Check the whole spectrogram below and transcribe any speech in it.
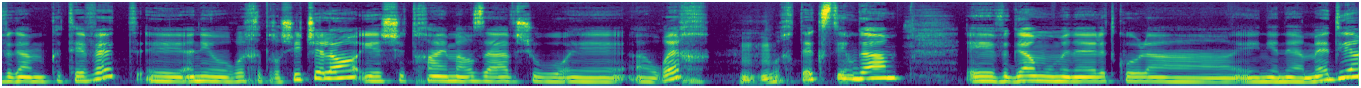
וגם כתבת, אה, אני עורכת ראשית שלו, יש את חיים הר זהב שהוא העורך, עורך טקסטים גם, וגם הוא מנהל את כל ענייני המדיה.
